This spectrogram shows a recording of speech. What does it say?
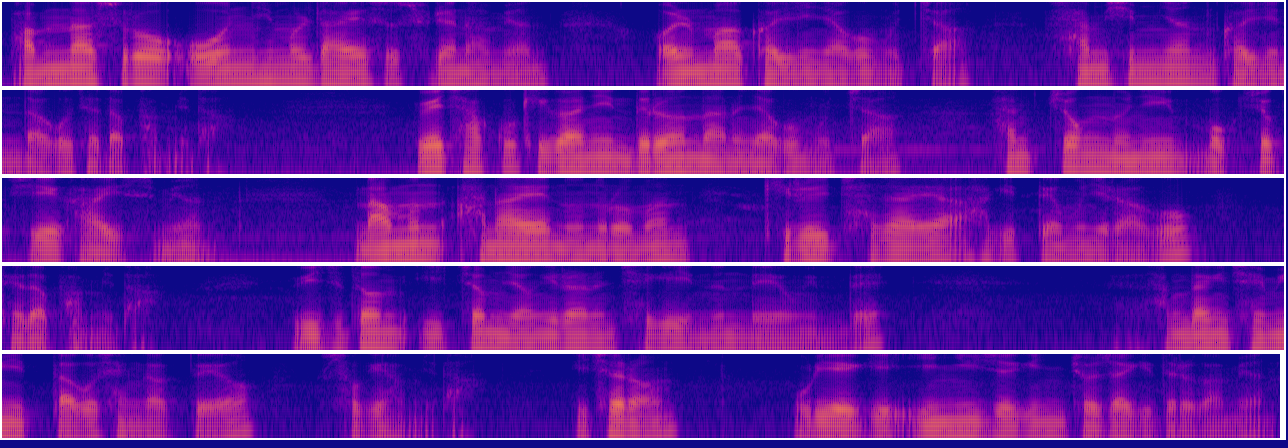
밤낮으로 온 힘을 다해서 수련하면 얼마 걸리냐고 묻자 30년 걸린다고 대답합니다. 왜 자꾸 기간이 늘어나느냐고 묻자 한쪽 눈이 목적지에 가 있으면 남은 하나의 눈으로만 길을 찾아야 하기 때문이라고 대답합니다. 위즈덤 2.0이라는 책에 있는 내용인데 상당히 재미있다고 생각되어 소개합니다. 이처럼 우리에게 인위적인 조작이 들어가면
